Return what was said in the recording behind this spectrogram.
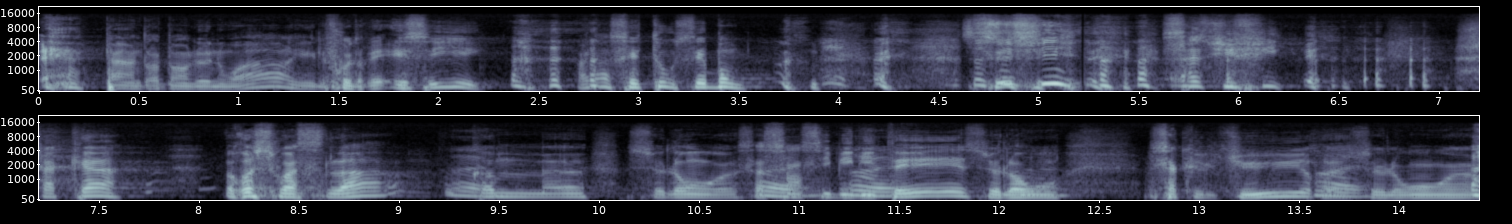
peindre dans le noir, il faudrait essayer. Voilà, c'est tout, c'est bon. Ça suffit. ça suffit. Chacun reçoit cela comme euh, selon sa sensibilité, selon sa culture, selon. Euh,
